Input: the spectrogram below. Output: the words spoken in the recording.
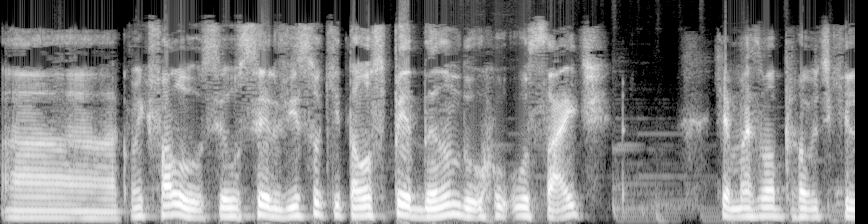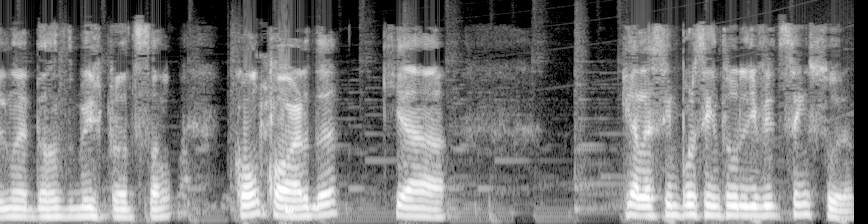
a como é que fala? Se o serviço que está hospedando o, o, site, que é mais uma prova de que ele não é dono do meio de produção, concorda que, a, que ela é 100% livre de censura.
